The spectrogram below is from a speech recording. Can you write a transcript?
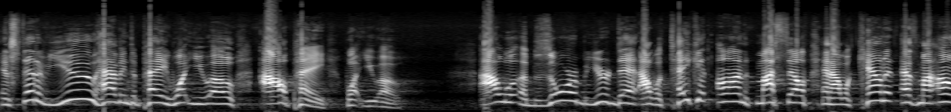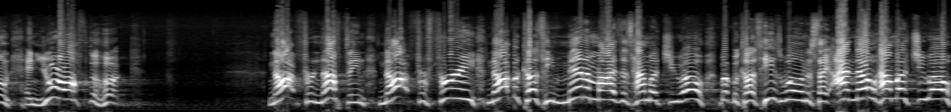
instead of you having to pay what you owe, I'll pay what you owe. I will absorb your debt. I will take it on myself and I will count it as my own and you're off the hook. Not for nothing, not for free, not because he minimizes how much you owe, but because he's willing to say, I know how much you owe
